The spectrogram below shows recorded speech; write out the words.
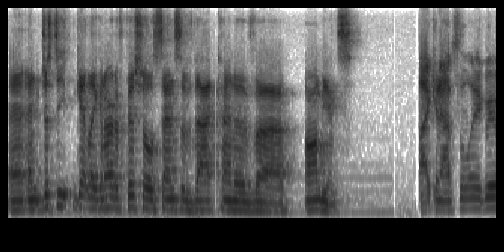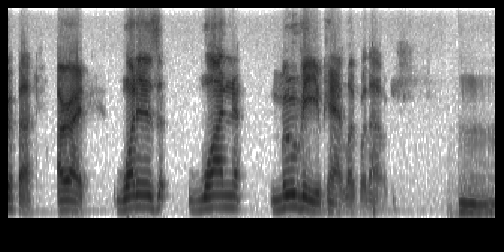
and, and just to get like an artificial sense of that kind of uh, ambience. I can absolutely agree with that. All right. What is one movie you can't live without. Mm.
